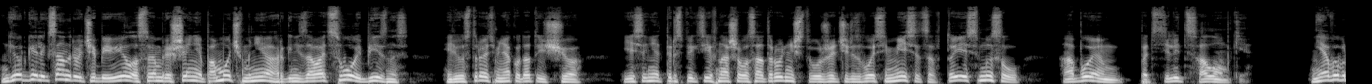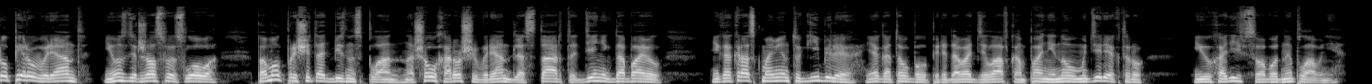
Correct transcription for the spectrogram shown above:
Георгий Александрович объявил о своем решении помочь мне организовать свой бизнес или устроить меня куда-то еще. Если нет перспектив нашего сотрудничества уже через 8 месяцев, то есть смысл обоим подстелить соломки. Я выбрал первый вариант, и он сдержал свое слово. Помог просчитать бизнес-план, нашел хороший вариант для старта, денег добавил. И как раз к моменту гибели я готов был передавать дела в компании новому директору и уходить в свободное плавание.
